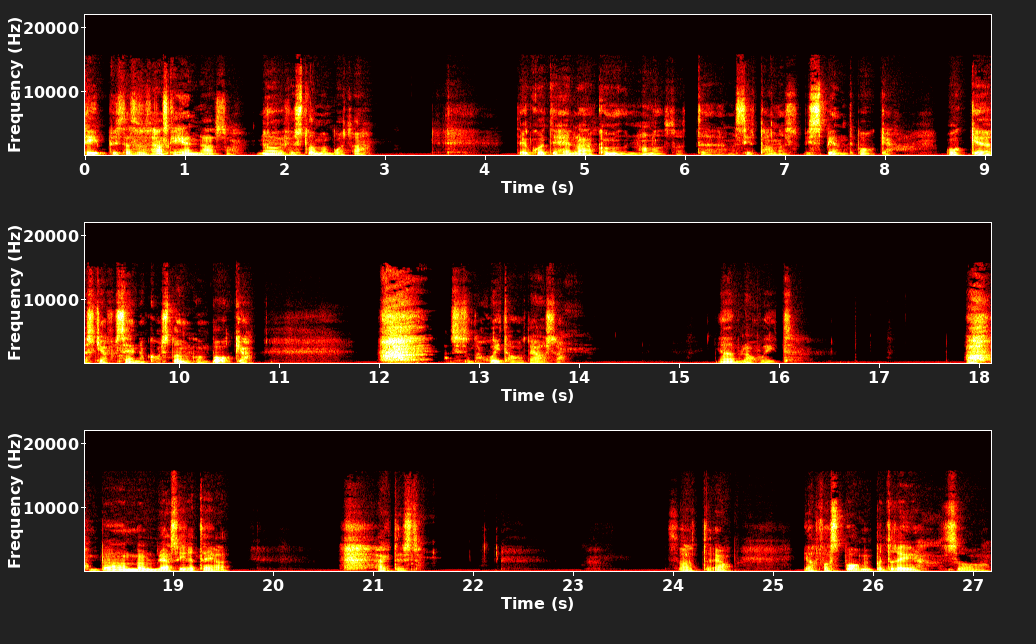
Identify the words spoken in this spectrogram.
typiskt alltså, att sånt här ska hända alltså. Nu har vi fått strömavbrott här. Det har gått i hela kommunen här nu så att uh, man sitter här nu vid spänn tillbaka. Och uh, ska få se när strömmen kommer tillbaka. Alltså sånt här skit har det alltså. Jävla skit. Oh, man blir så irriterad. Faktiskt. Så att ja, jag får spara min batteri så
